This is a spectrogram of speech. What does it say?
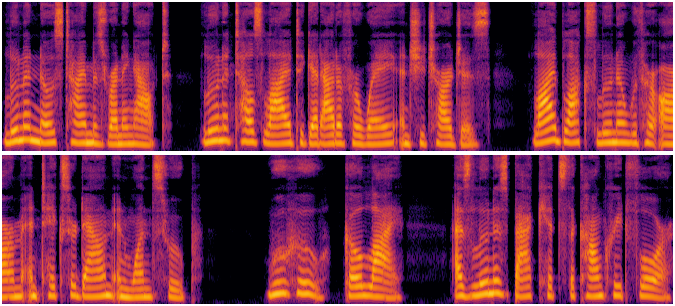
Luna knows time is running out. Luna tells Li to get out of her way and she charges. Li blocks Luna with her arm and takes her down in one swoop. Woohoo, go Li. As Luna's back hits the concrete floor,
